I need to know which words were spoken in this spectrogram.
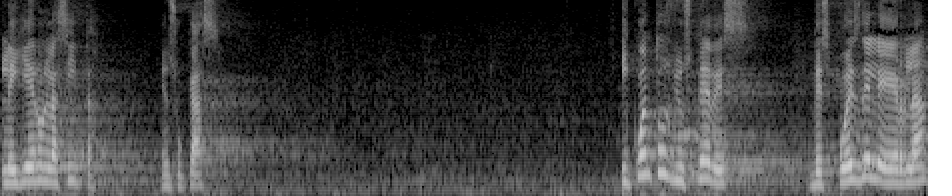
leyeron la cita en su casa? ¿Y cuántos de ustedes, después de leerla,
